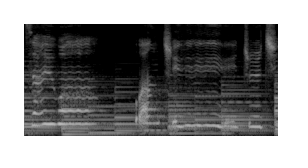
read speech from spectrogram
在我忘记之前，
